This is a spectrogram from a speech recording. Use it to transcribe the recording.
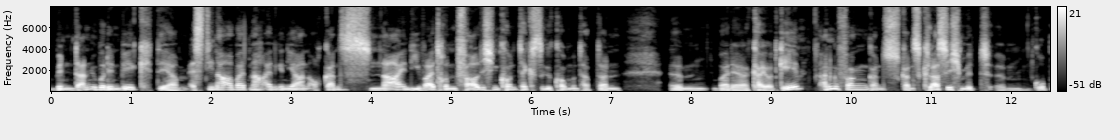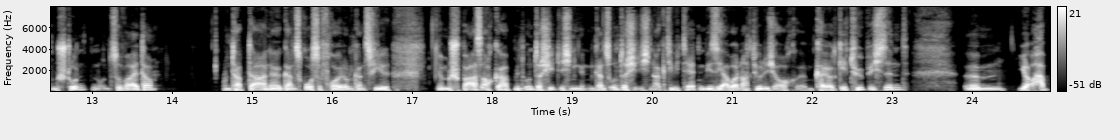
bin dann über den Weg der Messdienerarbeit nach einigen Jahren auch ganz nah in die weiteren pfarrlichen Kontexte gekommen und habe dann ähm, bei der KJG angefangen, ganz, ganz klassisch mit ähm, Gruppenstunden und so weiter und habe da eine ganz große Freude und ganz viel ähm, Spaß auch gehabt mit unterschiedlichen, ganz unterschiedlichen Aktivitäten, wie sie aber natürlich auch ähm, KJG typisch sind. Ähm, ja, habe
